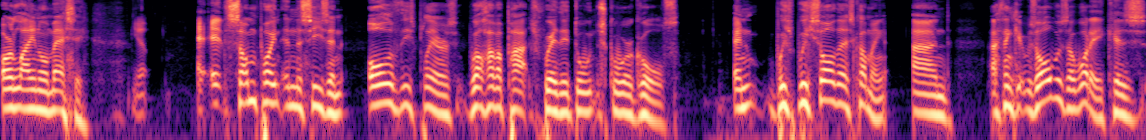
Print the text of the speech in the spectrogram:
or Lionel Messi Yep. at some point in the season, all of these players will have a patch where they don't score goals. And we, we saw this coming, and I think it was always a worry because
